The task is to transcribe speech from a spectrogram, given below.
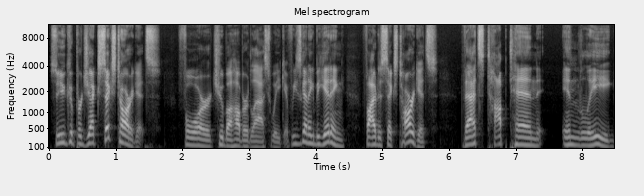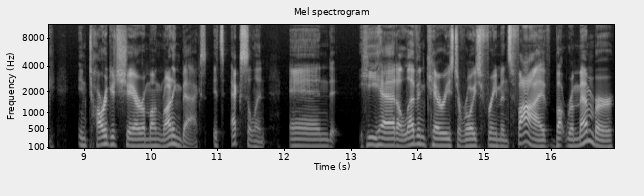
So you could project six targets for Chuba Hubbard last week. If he's going to be getting five to six targets, that's top 10 in the league in target share among running backs. It's excellent. And he had 11 carries to Royce Freeman's five. But remember,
